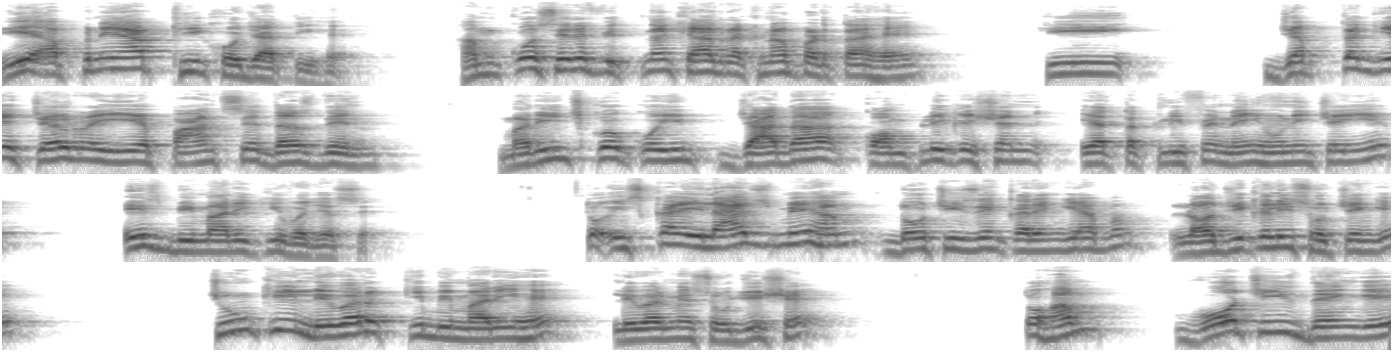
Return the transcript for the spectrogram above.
ये अपने आप ठीक हो जाती है। हमको सिर्फ़ इतना ख्याल रखना पड़ता है कि जब तक ये चल रही है पाँच से दस दिन, मरीज़ को कोई ज़्यादा कॉम्प्लिकेशन या तकलीफ़ें नहीं होनी चाहिए इस बीमारी की वजह से। तो इसका इलाज में हम दो चीज़ें करेंगे। अब हम लॉजिकली सोचेंगे चूँकि लिवर की बीमारी है, लिवर में सोजिश है तो हम वो चीज़ देंगे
